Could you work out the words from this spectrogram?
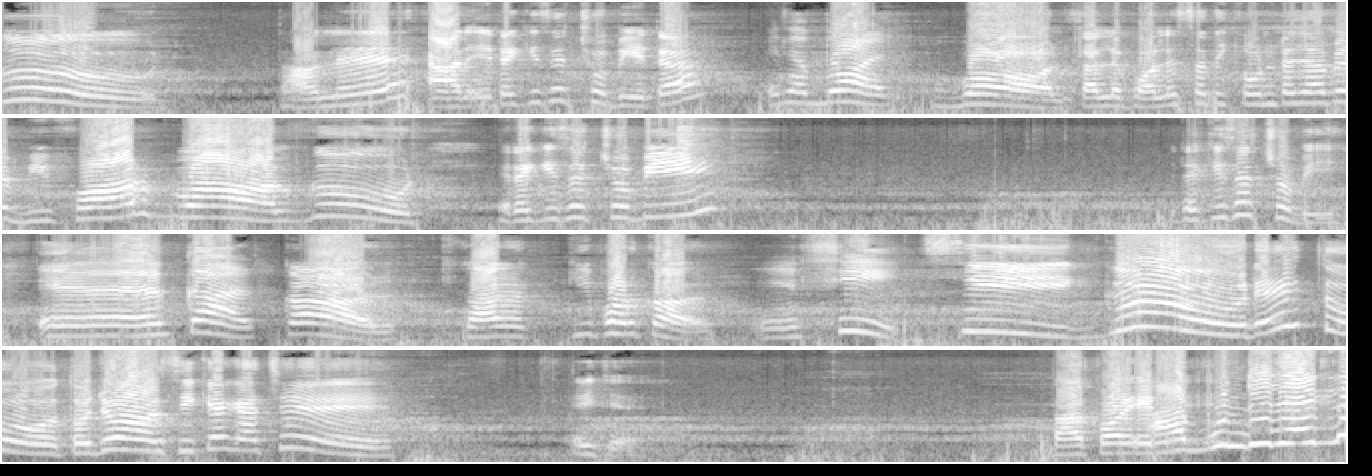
গুড। তাহলে আর এটা কিসের ছবি এটা? এটা বল। বল। তাহলে বলের সাথে কোনটা যাবে? B for ball. গুড। এটা কিসের ছবি? এটা কিসের ছবি? কার। কার। কার কি for car? C. C. Good. এই তো তোজো শিখে গেছে? এই যে। তারপর আর বন্ধুদেরকে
